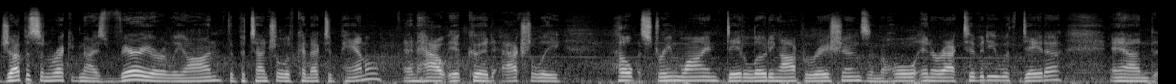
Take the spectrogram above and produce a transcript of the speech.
Jeppesen recognized very early on the potential of connected panel and how it could actually help streamline data loading operations and the whole interactivity with data. And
